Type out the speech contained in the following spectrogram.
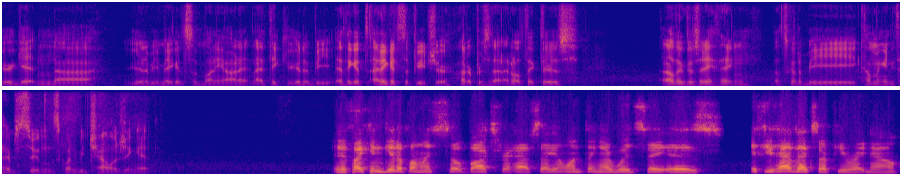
you're getting uh, you're gonna be making some money on it, and I think you're gonna be. I think it's I think it's the future, 100%. I don't think there's I don't think there's anything that's to be coming anytime soon that's going to be challenging it. and if I can get up on my soapbox for a half second, one thing I would say is if you have XRP right now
